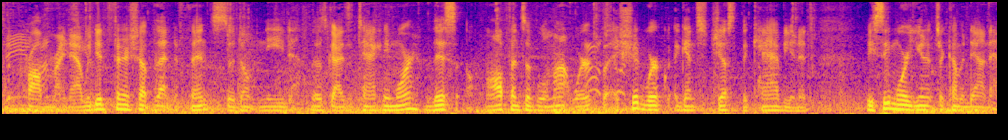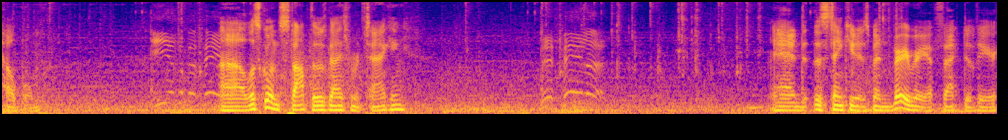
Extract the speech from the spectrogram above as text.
the problem right now. We did finish up that defense, so don't need those guys attack anymore. This offensive will not work, but it should work against just the cav unit. We see more units are coming down to help them. Uh, let's go and stop those guys from attacking. And this tank unit has been very, very effective here.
